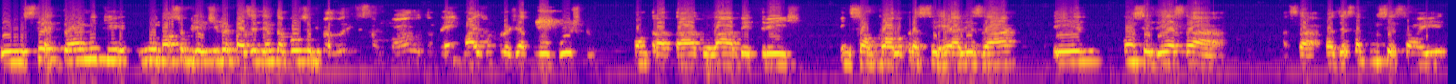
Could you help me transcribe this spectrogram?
o certame que o nosso objetivo é fazer dentro da Bolsa de Valores de São Paulo também, mais um projeto robusto contratado lá, a B3, em São Paulo para se realizar e conceder essa, essa fazer essa concessão aí.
